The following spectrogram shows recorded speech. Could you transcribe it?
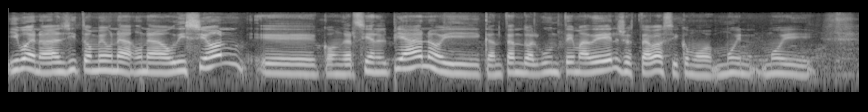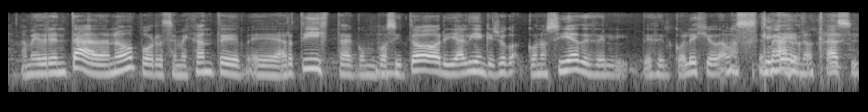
y bueno, allí tomé una, una audición eh, con García en el piano y cantando algún tema de él. Yo estaba así como muy, muy amedrentada, ¿no? Por semejante eh, artista, compositor y alguien que yo co- conocía desde el, desde el colegio Damas Claro. Casi.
